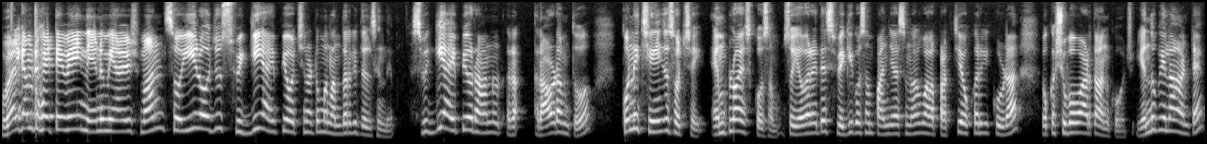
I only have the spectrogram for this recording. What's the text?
వెల్కమ్ టు హెడ్ టీవీ నేను మీ ఆయుష్మాన్. సో ఈ రోజు స్విగ్గీ ఐపీఓ వచ్చినట్టు మనందరికీ తెలిసిందే. స్విగ్గీ ఐపీఓ రాను రా- రావడంతో కొన్ని చేంజెస్ వచ్చాయి ఎంప్లాయీస్ కోసం. సో ఎవరైతే స్విగ్గీ కోసం పనిచేస్తున్నారో వాళ్ళ ప్రతి ఒక్కరికి కూడా ఒక శుభవార్త అనుకోవచ్చు. ఎందుకు ఇలా అంటే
